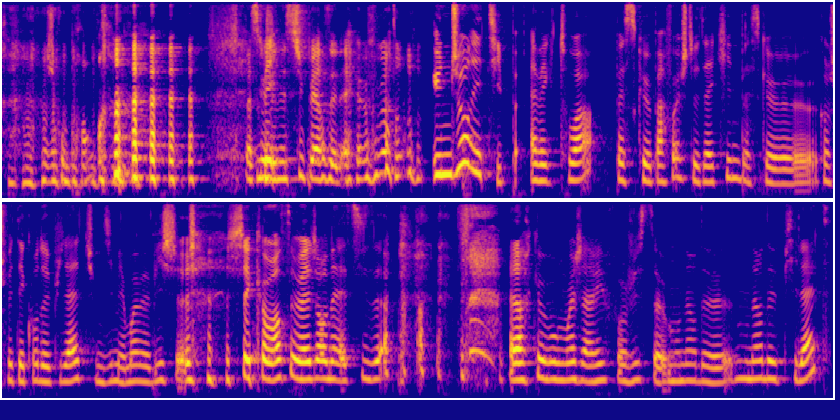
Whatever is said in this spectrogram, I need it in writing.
je comprends. Parce que j'ai des super élèves. Une journée type avec toi, parce que parfois je te taquine, parce que quand je fais tes cours de pilates, tu me dis, mais moi, ma biche, j'ai commencé ma journée à 6 heures. Alors que bon, moi, j'arrive pour juste mon heure de, mon heure de pilates.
